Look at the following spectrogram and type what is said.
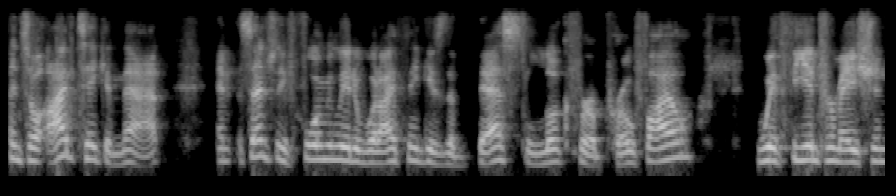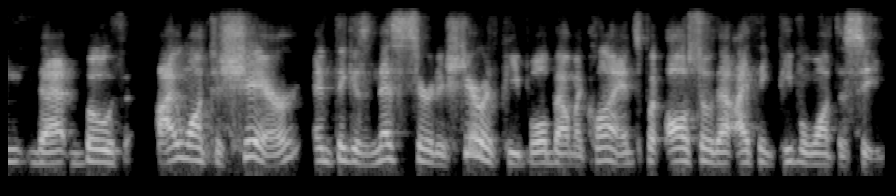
And so I've taken that and essentially formulated what I think is the best look for a profile with the information that both I want to share and think is necessary to share with people about my clients, but also that I think people want to see.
